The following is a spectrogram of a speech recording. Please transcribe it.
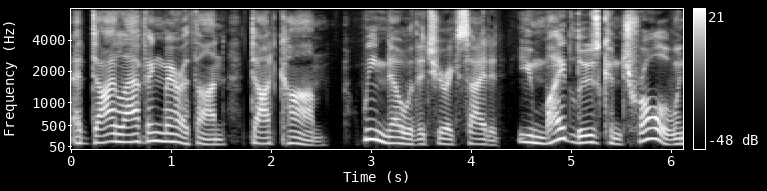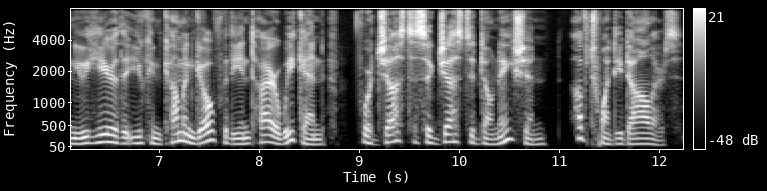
at dielaughingmarathon.com. We know that you're excited. You might lose control when you hear that you can come and go for the entire weekend for just a suggested donation of $20.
